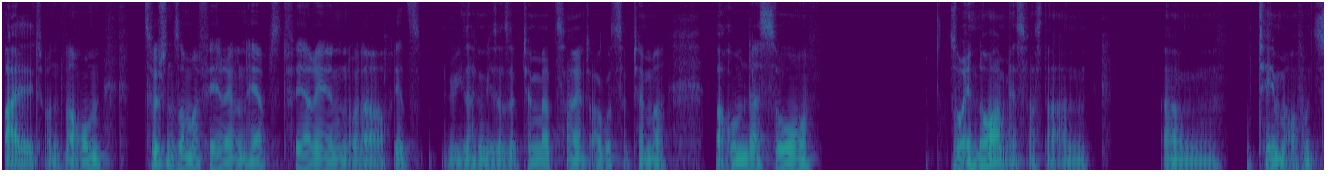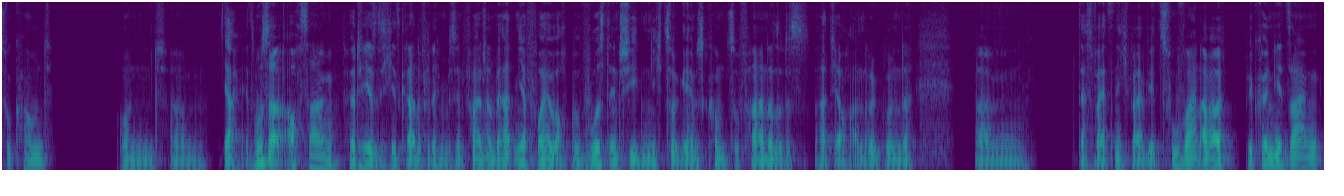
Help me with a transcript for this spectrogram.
bald und warum zwischen Sommerferien und Herbstferien oder auch jetzt, wie gesagt, in dieser Septemberzeit, August, September, warum das so, so enorm ist, was da an ähm, Themen auf uns zukommt. Und ähm, ja, jetzt muss er auch sagen, hörte sich jetzt gerade vielleicht ein bisschen falsch an. Wir hatten ja vorher auch bewusst entschieden, nicht zur Gamescom zu fahren. Also das hat ja auch andere Gründe. Ähm, das war jetzt nicht, weil wir zu waren, aber wir können jetzt sagen,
